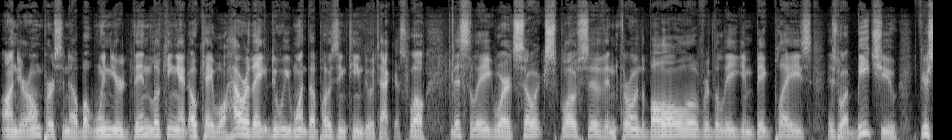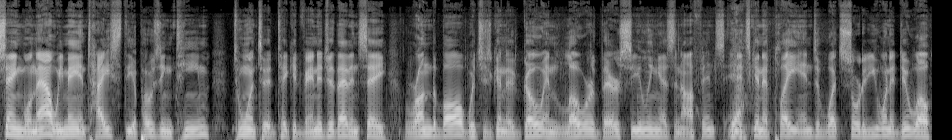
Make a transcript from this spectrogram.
on your own personnel, but when you're then looking at okay, well, how are they? Do we want the opposing team to attack us? Well, this league where it's so explosive and throwing the ball all over the league in big plays is what beats you. If you're saying, well, now we may entice the opposing team to want to take advantage of that and say run the ball, which is going to go and lower their ceiling as an offense, and Yeah. it's going to play into what sort of you want to do. Well,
